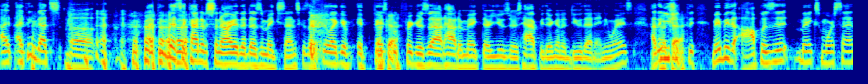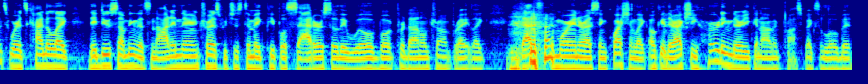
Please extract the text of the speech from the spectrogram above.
I, I think that's uh, I think that's the kind of scenario that doesn't make sense because I feel like if, if Facebook Okay. figures out how to make their users happy, they're going to do that anyways. I think you should th- maybe the opposite makes more sense, where it's kind of like they do something that's not in their interest, which is to make people sadder, so they will vote for Donald Trump, right? Like that's the more interesting question. Like, okay, they're actually hurting their economic prospects a little bit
